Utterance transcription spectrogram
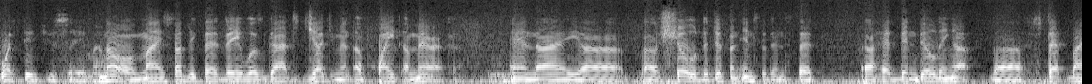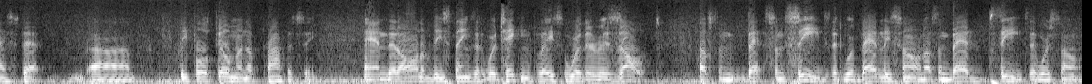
What did you say, Malcolm? No, my subject that day was God's judgment of white America. And I uh, uh, showed the different incidents that uh, had been building up, uh, step by step, uh, the fulfillment of prophecy, and that all of these things that were taking place were the result of some ba- some seeds that were badly sown, or some bad seeds that were sown.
